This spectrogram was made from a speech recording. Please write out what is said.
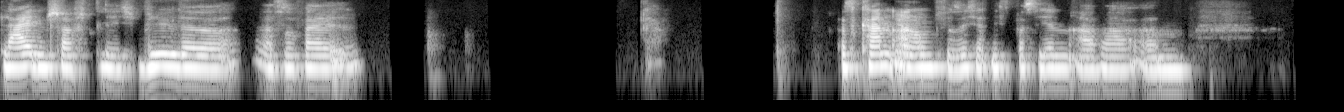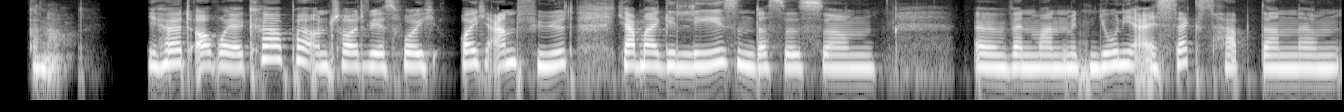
leidenschaftlich, wilde, also weil ja, es kann ja. an und für sich halt nichts passieren, aber ähm, genau. Ihr hört auf euer Körper und schaut, wie es für euch, euch anfühlt. Ich habe mal gelesen, dass es, ähm, äh, wenn man mit einem Juni-Eis Sex hat, dann ähm,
